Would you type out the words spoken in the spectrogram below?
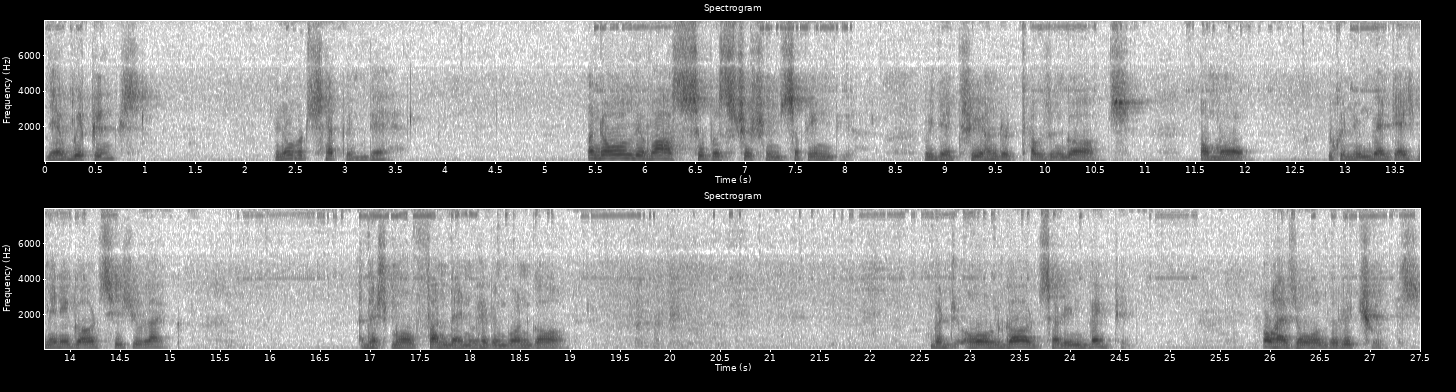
their whippings. You know what's happening there? And all the vast superstitions of India with their 300,000 gods or more. You can invent as many gods as you like. And that's more fun than having one God. But all gods are invented, or has all the rituals.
